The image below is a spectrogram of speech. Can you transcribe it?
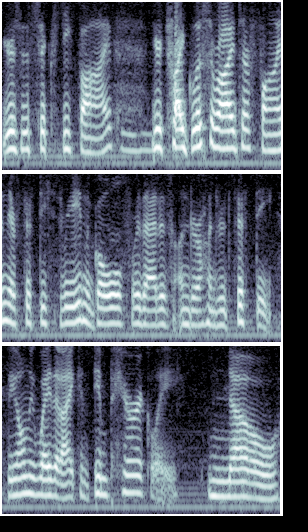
Yours is 65. Mm-hmm. Your triglycerides are fine, they're 53, and the goal for that is under 150. The only way that I can empirically know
